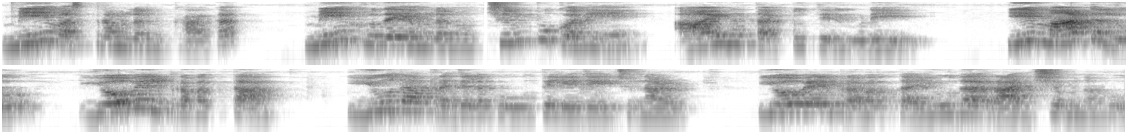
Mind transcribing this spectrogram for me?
మీ వస్త్రములను కాక మీ హృదయములను చింపుకొని ఆయన తట్టు తిరుగుడి. ఈ మాటలు యోవేలు ప్రవక్త యూదా ప్రజలకు తెలియజేయుచున్నాడు. యోవేలు ప్రవక్త యూదా రాజ్యమునకు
